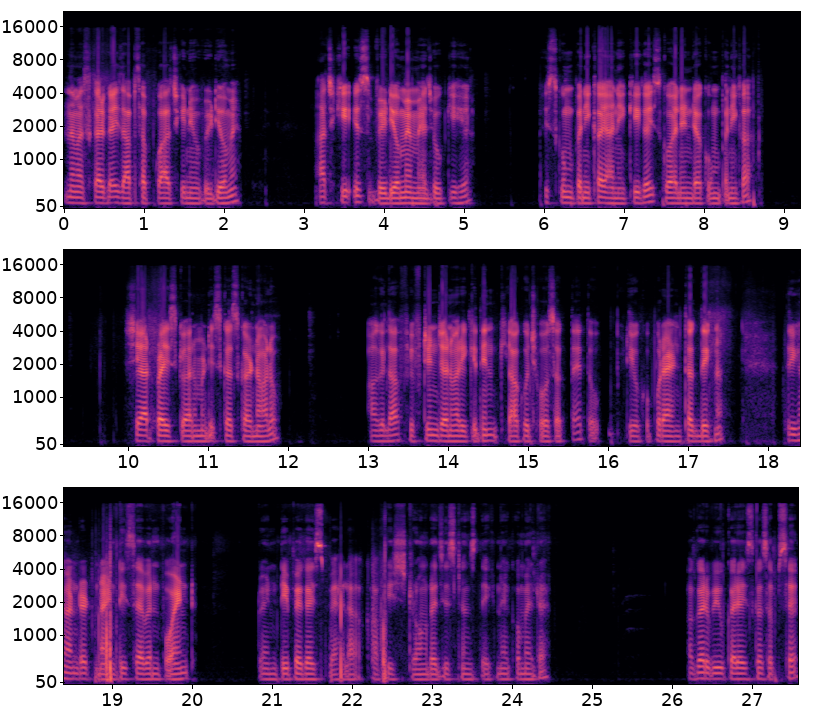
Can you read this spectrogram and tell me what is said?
नमस्कार गाइज़ आप सबको आज की न्यू वीडियो में। आज की इस वीडियो में मैं जो की है, इस कंपनी का, यानी कि गई कोयल इंडिया कंपनी का शेयर प्राइस के बारे में डिस्कस करने वाला हूँ। अगला फिफ्टीन जनवरी के दिन क्या कुछ हो सकता है तो वीडियो को पूरा एंड तक देखना। Three hundred ninety seven point twenty पे गई पहला काफ़ी स्ट्रॉन्ग रेजिस्टेंस देखने को मिल रहा है। अगर व्यू करें इसका सबसे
